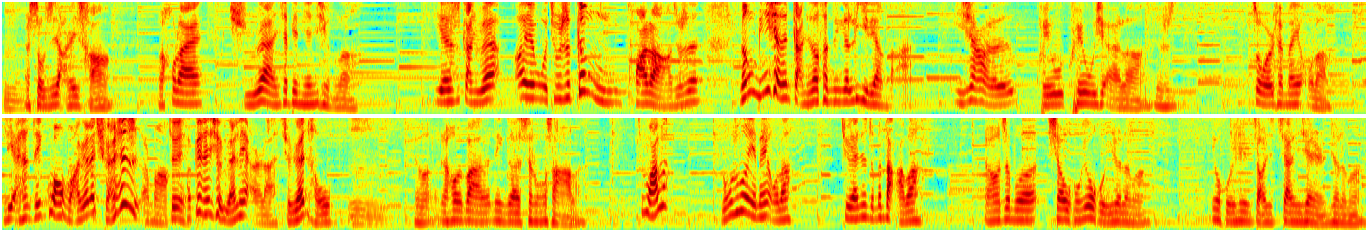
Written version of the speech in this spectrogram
嗯，手指甲一长，完后来许愿一下变年轻了，也是感觉，哎呀，我就是更夸张，就是能明显的感觉到他那个力量感，一下子魁梧魁梧起来了，就是皱纹全没有了，脸上贼光滑，原来全是褶嘛，对变成小圆脸了，小圆头，嗯，对吧？然后把那个神龙杀了，就完了，龙座也没有了，就研究怎么打吧。然后这不孙悟空又回去了吗？又回去找嘉陵仙人去了吗？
